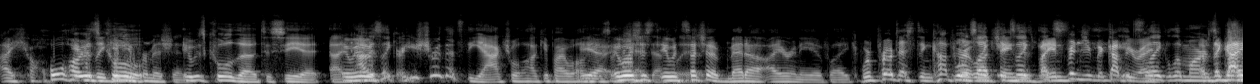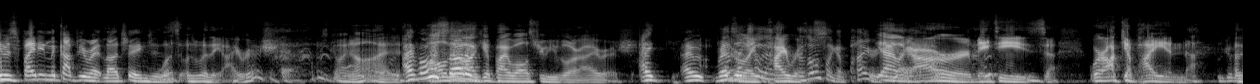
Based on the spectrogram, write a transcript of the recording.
I wholeheartedly cool. give you permission. It was cool though to see it. Uh, It I was was- like, "Are you sure that's the actual Occupy Wall?" yeah, Street? it was Yeah, just it was such a meta irony of like we're protesting copyright it's law like- changes like- by infringing the copyright. it's like Lamar's the guy who's fighting the copyright law changes. What's, were they Irish? What's going on? I've always all thought the of- Occupy Wall Street people are Irish. I I read They're like pirates. It's almost like a pirate. Yeah, like our mateys. We're occupying. Now Wait, they're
